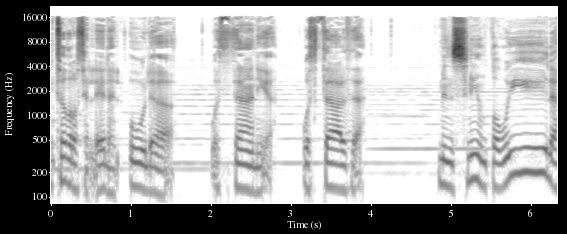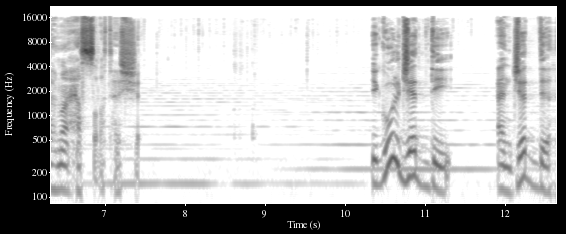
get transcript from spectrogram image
انتظرت الليلة الأولى والثانية والثالثة. من سنين طويلة ما حصلت هالشاب يقول جدي عن جده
